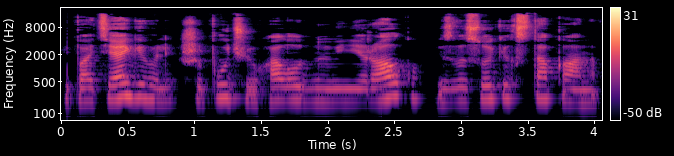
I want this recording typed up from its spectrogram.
и потягивали шипучую холодную минералку из высоких стаканов.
